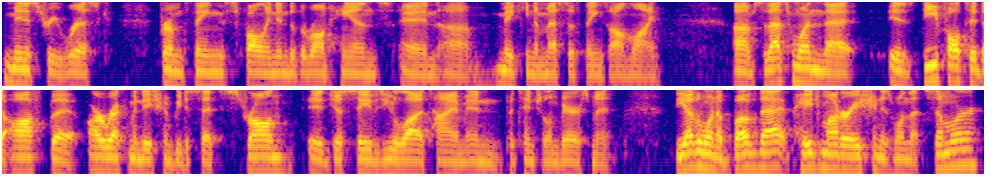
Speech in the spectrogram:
ministry risk from things falling into the wrong hands and um, making a mess of things online. so that's one that is defaulted to off, but our recommendation would be to set strong. It just saves you a lot of time and potential embarrassment. The other one above that, page moderation, is one that's similar.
